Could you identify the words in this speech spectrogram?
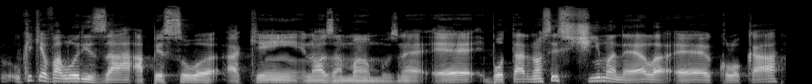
o que, é valorizar a pessoa a quem nós amamos, né? É botar nossa estima nela, é colocar,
